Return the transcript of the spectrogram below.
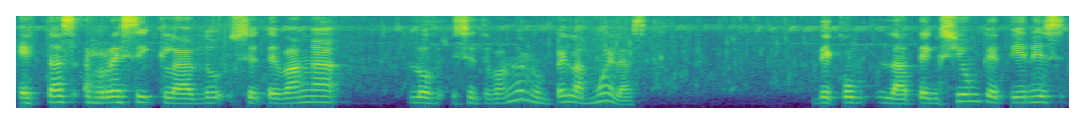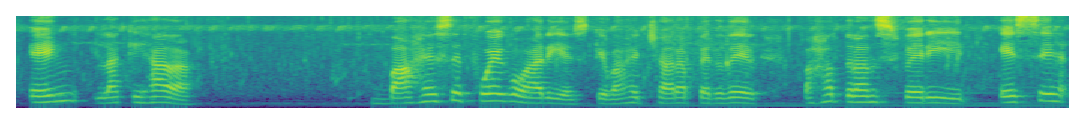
Estás reciclando, se te van a, los, se te van a romper las muelas de la tensión que tienes en la quijada. Baja ese fuego, Aries, que vas a echar a perder. Vas a transferir ese,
